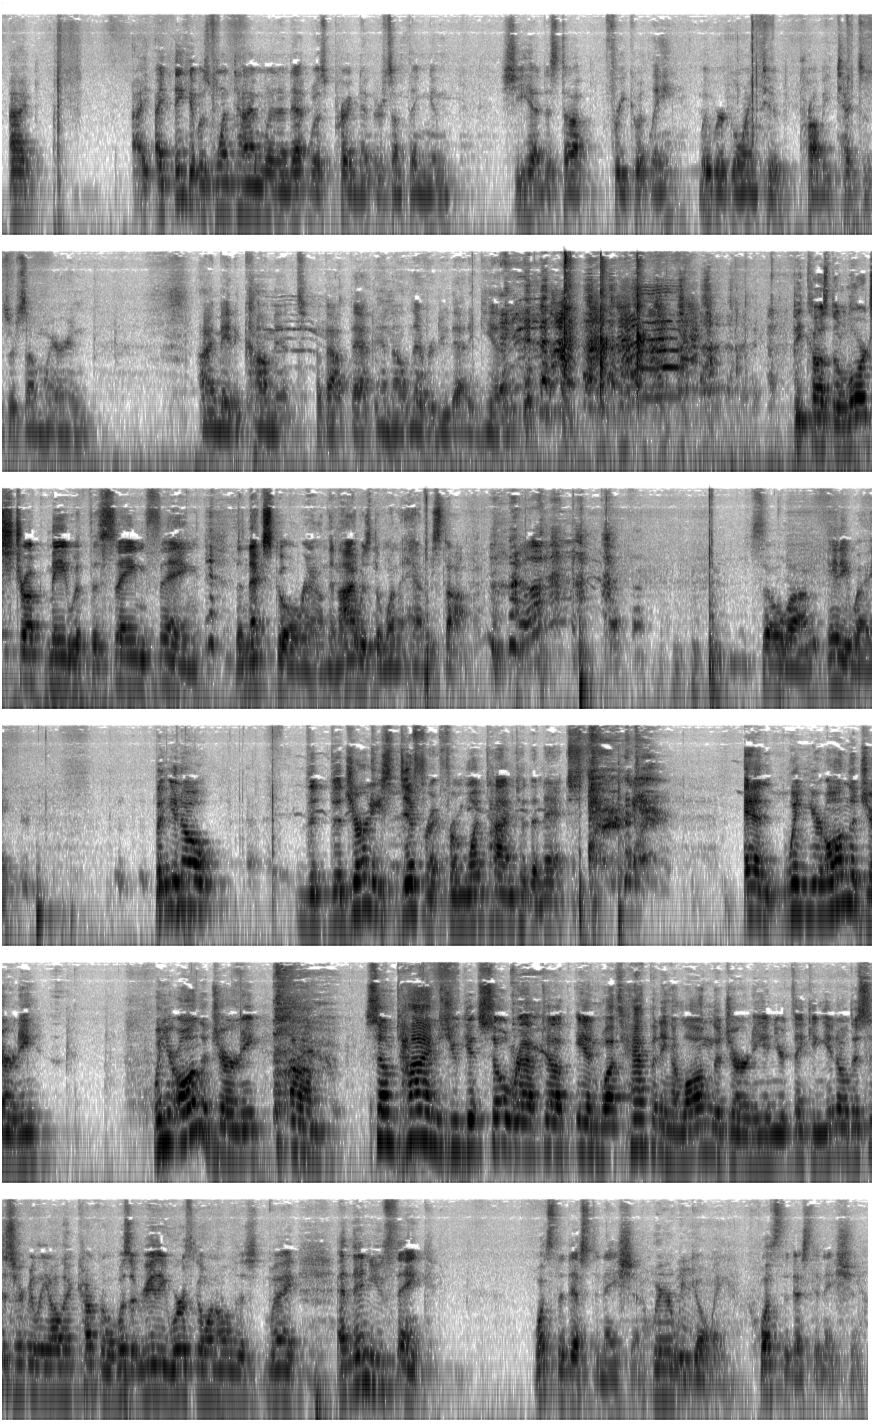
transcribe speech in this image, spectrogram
I, I, I think it was one time when Annette was pregnant or something, and she had to stop frequently. We were going to probably Texas or somewhere, and I made a comment about that, and I'll never do that again. because the Lord struck me with the same thing the next go around, and I was the one that had to stop. so, um, anyway, but you know, the, the journey's different from one time to the next. and when you're on the journey, when you're on the journey, um, sometimes you get so wrapped up in what's happening along the journey and you're thinking, you know, this isn't really all that comfortable. Was it really worth going all this way? And then you think, what's the destination? Where are we hmm. going? What's the destination?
